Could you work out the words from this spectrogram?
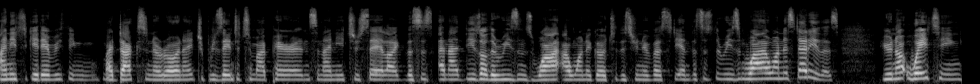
I need to get everything, my ducks in a row, and I need to present it to my parents, and I need to say, like, this is, and I, these are the reasons why I want to go to this university, and this is the reason why I want to study this. You're not waiting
